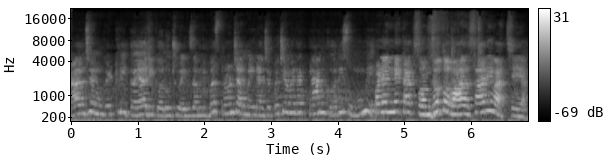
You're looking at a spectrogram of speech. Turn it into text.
ખ્યાલ છે, હું કેટલી તૈયારી કરું છું એક્ઝામની બસ ત્રણ ચાર મહિના છે, પછી અમે પ્લાન કરીશું, મમ્મી. પણ એમને કાંઈક સમજો તો સારી વાત છે એમ.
